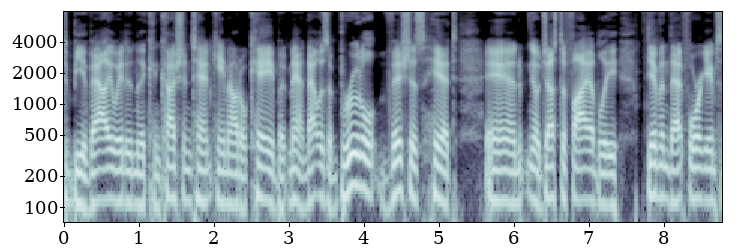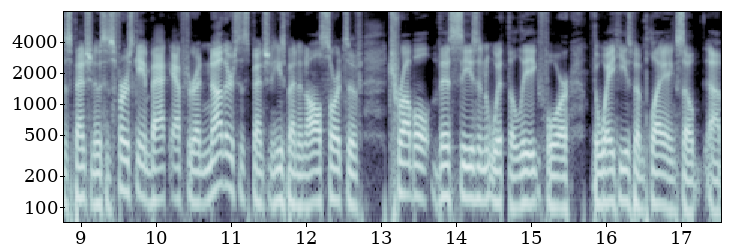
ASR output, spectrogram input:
to be evaluated in the concussion tent, came out okay, but man, that was a brutal, vicious hit, and you know, justifiably given that four game suspension. It was his first game back after another suspension. He's been in all sorts of trouble this season with the league for the way he's been playing. So, uh,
